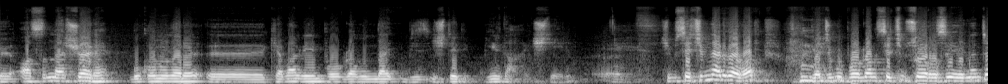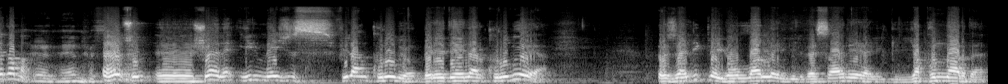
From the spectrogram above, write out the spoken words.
Ee, aslında şöyle bu konuları e, Kemal Bey'in programında biz işledik. Bir daha işleyelim. Şimdi seçimler de var. Gerçi bu program seçim sonrası yayınlanacak ama Evet, olsun. Ee, şöyle il meclis filan kuruluyor. Belediyeler kuruluyor ya. Özellikle yollarla ilgili vesaireyle ilgili yapımlarda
